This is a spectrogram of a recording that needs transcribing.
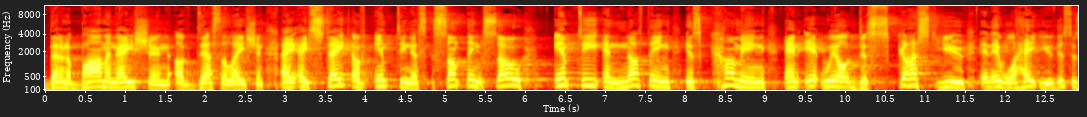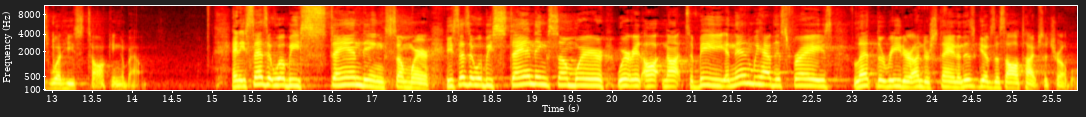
that an abomination of desolation, a, a state of emptiness, something so empty and nothing is coming and it will disgust you and it will hate you. This is what he's talking about. And he says it will be standing somewhere. He says it will be standing somewhere where it ought not to be. And then we have this phrase, let the reader understand. And this gives us all types of trouble.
